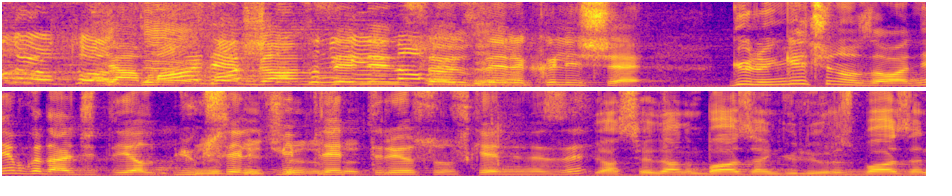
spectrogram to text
alıyorsun. Ya Hadi. madem Başkasının Gamze'nin alıyorsun. sözleri klişe. Gülün geçin o zaman. Niye bu kadar ciddiye alıp yükselip geçiyoruz biplettiriyorsunuz kendinizi? Ya Seda Hanım bazen gülüyoruz, bazen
